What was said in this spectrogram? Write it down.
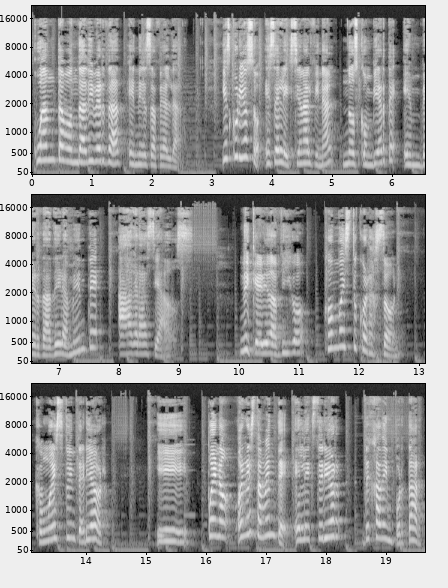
Cuánta bondad y verdad en esa fealdad. Y es curioso, esa elección al final nos convierte en verdaderamente agraciados. Mi querido amigo, ¿cómo es tu corazón? ¿Cómo es tu interior? Y bueno, honestamente, el exterior deja de importar,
